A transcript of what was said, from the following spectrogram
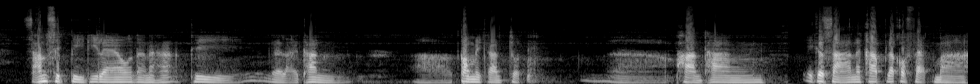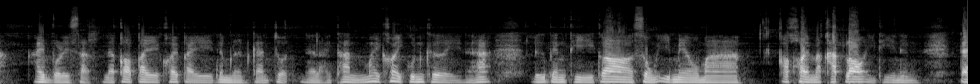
30 ปีที่แล้วนะฮะที่หลาย ๆ ท่านต้องมีการจดผ่านทางเอกสารนะครับ แล้วก็แฟกมา ให้บริษัท แล้วก็ไปค่อยไปดำเนินการจดหลายท่านไม่ค่อยคุ้นเคยนะฮะหรือบางทีก็ส่งอีเมลมาก็ค่อยมาคัดลอกอีกทีหนึ่งแต่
